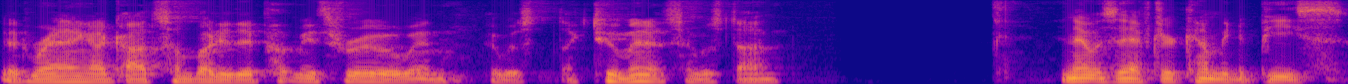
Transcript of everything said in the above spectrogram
it rang. I got somebody. They put me through, and it was like two minutes. It was done. And that was after coming to peace.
